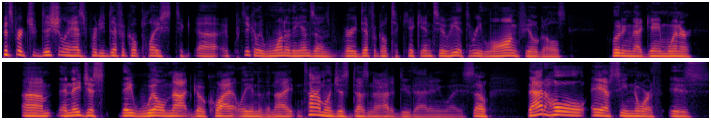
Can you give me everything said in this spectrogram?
Pittsburgh traditionally has a pretty difficult place to, uh, particularly one of the end zones, very difficult to kick into. He had three long field goals, including that game winner. Um, and they just they will not go quietly into the night. And Tomlin just doesn't know how to do that anyway. So that whole AFC North is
